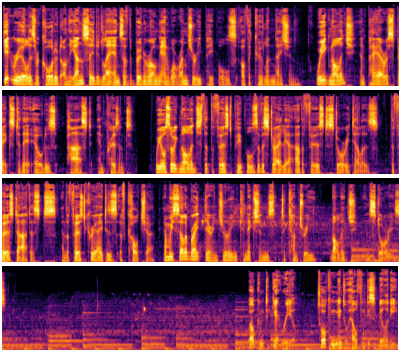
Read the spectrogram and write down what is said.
Get Real is recorded on the unceded lands of the Boonwurrung and Wurundjeri peoples of the Kulin Nation. We acknowledge and pay our respects to their elders, past and present. We also acknowledge that the first peoples of Australia are the first storytellers, the first artists, and the first creators of culture, and we celebrate their enduring connections to country, knowledge, and stories. Welcome to Get Real, talking mental health and disability,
